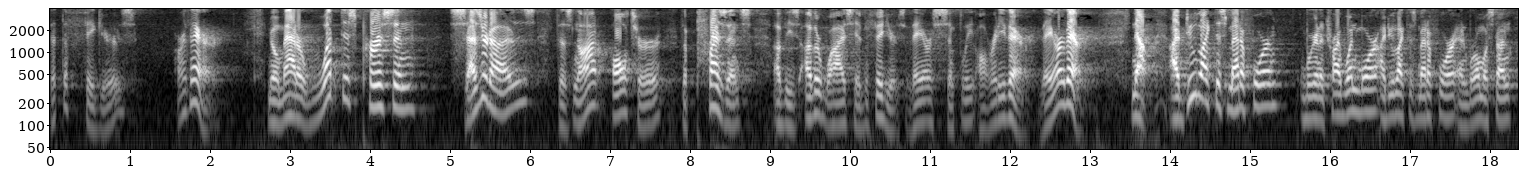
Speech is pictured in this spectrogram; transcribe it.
that the figures are there. No matter what this person says or does, does not alter the presence of these otherwise hidden figures. They are simply already there. They are there. Now, I do like this metaphor we're going to try one more. I do like this metaphor, and we're almost done.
